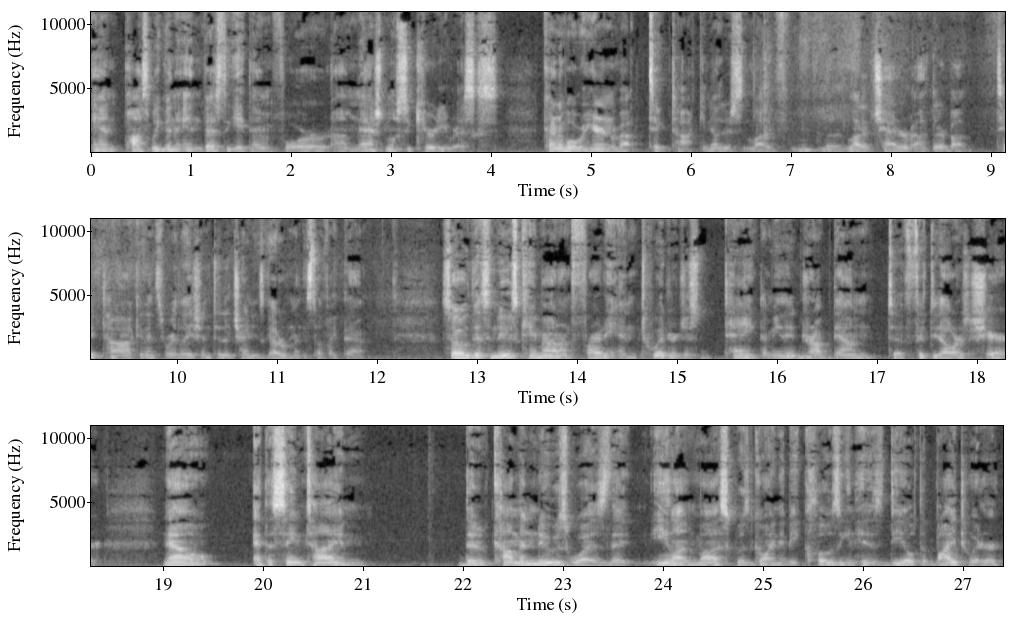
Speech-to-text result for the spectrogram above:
and possibly going to investigate them for um, national security risks. Kind of what we're hearing about TikTok. You know, there's a lot of a lot of chatter out there about TikTok and its relation to the Chinese government and stuff like that. So this news came out on Friday, and Twitter just tanked. I mean, it dropped down to fifty dollars a share. Now, at the same time, the common news was that Elon Musk was going to be closing his deal to buy Twitter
